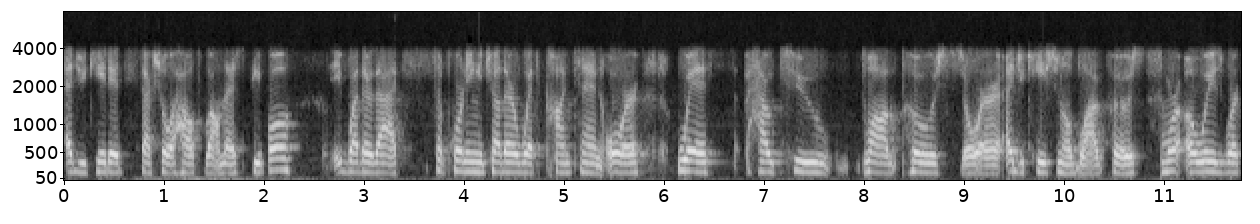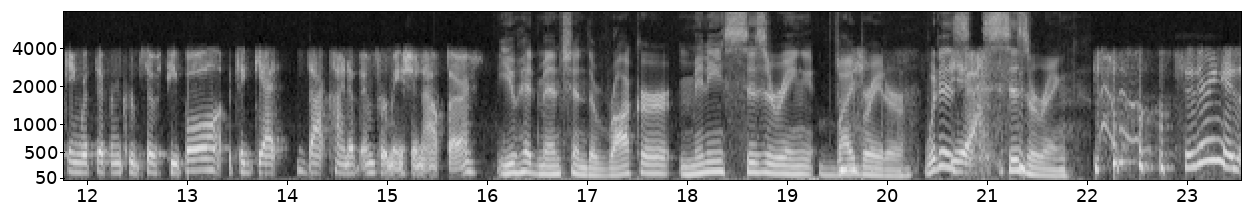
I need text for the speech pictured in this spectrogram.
educated sexual health wellness people, whether that's supporting each other with content or with how to blog posts or educational blog posts. We're always working with different groups of people to get that kind of information out there. You had mentioned the Rocker Mini Scissoring Vibrator. What is yeah. scissoring? scissoring is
